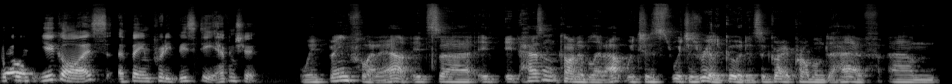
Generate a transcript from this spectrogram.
well, you guys have been pretty busy, haven't you? We've been flat out. It's uh, it, it hasn't kind of let up, which is which is really good. It's a great problem to have. Um,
